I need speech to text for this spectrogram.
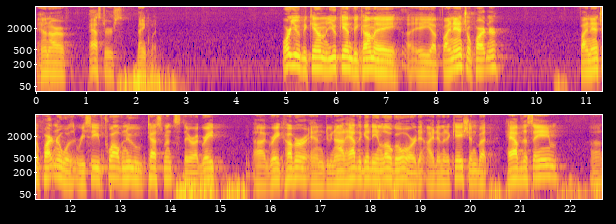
and our pastor's banquet. Or you, become, you can become a, a, a financial partner. Financial partner will receive 12 New Testaments. They're a great uh, gray cover and do not have the Gideon logo or identification, but have the same uh,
